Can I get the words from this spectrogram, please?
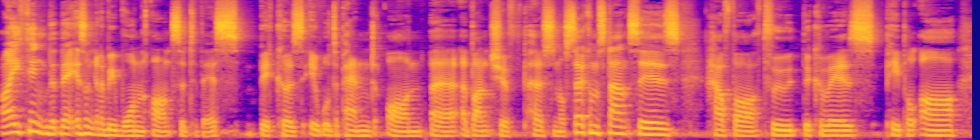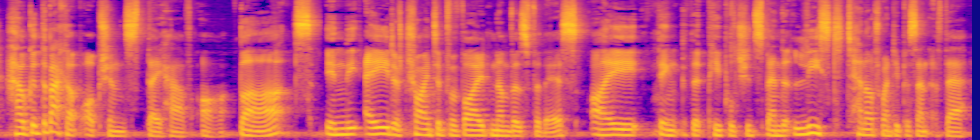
I think that there isn't going to be one answer to this because it will depend on uh, a bunch of personal circumstances, how far through the careers people are, how good the backup options they have are. But in the aid of trying to provide numbers for this, I think that people should spend at least 10 or 20% of their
